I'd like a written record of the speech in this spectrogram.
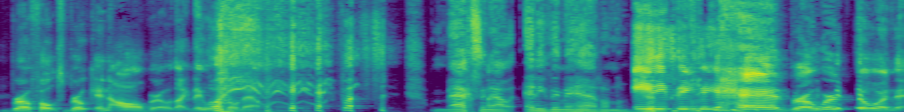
bro folks broke in all bro like they would have sold out maxing out anything they had on them. anything they had, bro. We're throwing the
